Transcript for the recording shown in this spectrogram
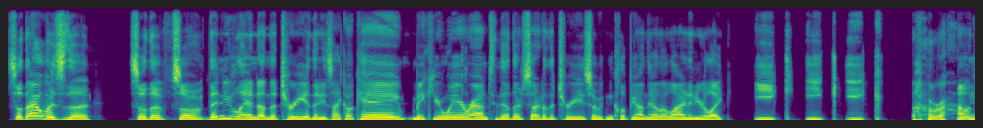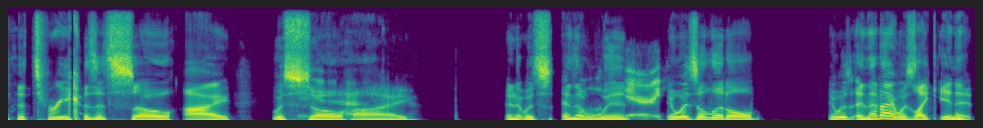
so that was the, so the, so then you land on the tree and then he's like, okay, make your way around to the other side of the tree so we can clip you on the other line. And you're like, eek, eek, eek around the tree because it's so high. It was so Yeah. high. And it was in the wind. Scary. It was a little it was, and then I was like in it.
